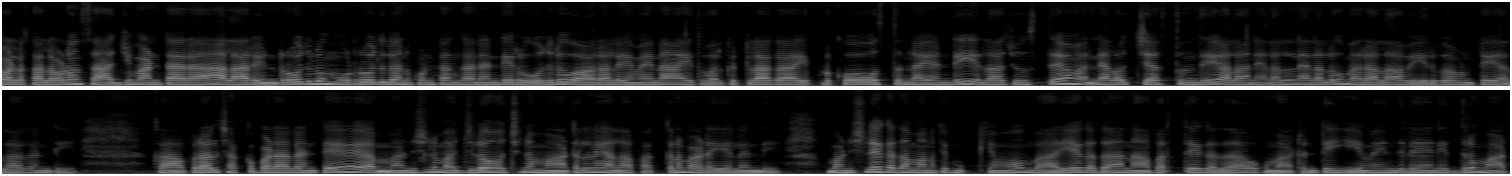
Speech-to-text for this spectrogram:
వాళ్ళు కలవడం సాధ్యం అంటారా అలా రెండు రోజులు మూడు రోజులు అనుకుంటాం కానండి. రోజులు వారాలు ఏమైనా ఇదివరకు ఎప్పటికో వస్తున్నాయండి. ఇలా చూస్తే నెల వచ్చేస్తుంది. అలా నెలల నెలలు మరి అలా వేరుగా ఉంటే ఎలాగండి? కాపురాలు చక్కబడాలంటే మనుషుల మధ్యలో వచ్చిన మాటల్ని అలా పక్కన పడేయాలండి. మనుషులే కదా మనకి ముఖ్యము భార్యే కదా నా భర్తే కదా ఒక మాట అంటే ఏమైందిలే అని ఇద్దరు మాట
